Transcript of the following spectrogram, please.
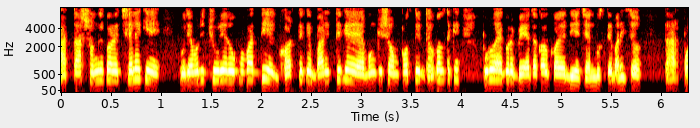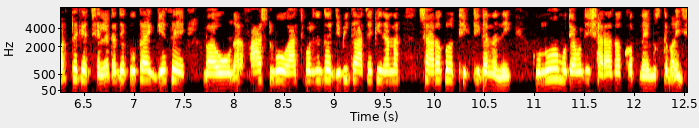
আর তার সঙ্গে করে ছেলেকে মোটামুটি চুরের উপপাদ দিয়ে ঘর থেকে, বাড়ি থেকে এমনকি সম্পত্তির দখল থেকে পুরো একবার বেদখল করে দিয়েছেন, বুঝতে পারিস তারপর থেকে ছেলেটা যে কোথায় গেছে বা ওনার ফার্স্ট বউ আজ পর্যন্ত জীবিত আছে কিনা না সারা ঠিক ঠিকানা নেই কোনো মোটামুটি সারা নক্ষত নাই বুঝতে পারিস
